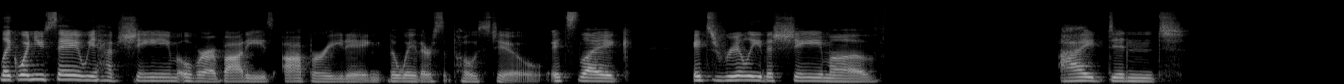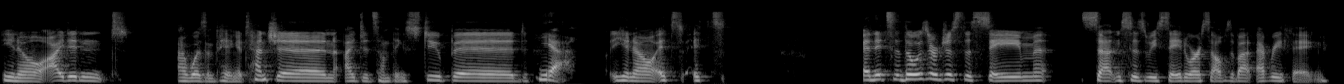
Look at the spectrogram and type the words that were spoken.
like when you say we have shame over our bodies operating the way they're supposed to it's like it's really the shame of i didn't you know i didn't i wasn't paying attention i did something stupid yeah you know it's it's and it's those are just the same sentences we say to ourselves about everything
